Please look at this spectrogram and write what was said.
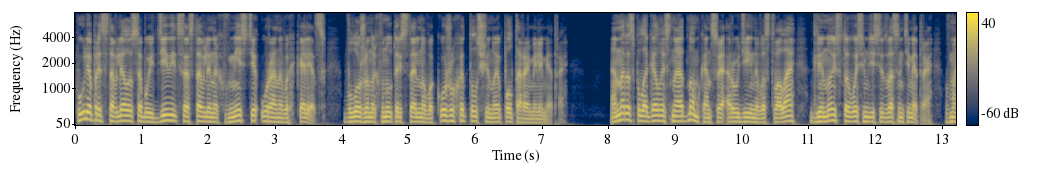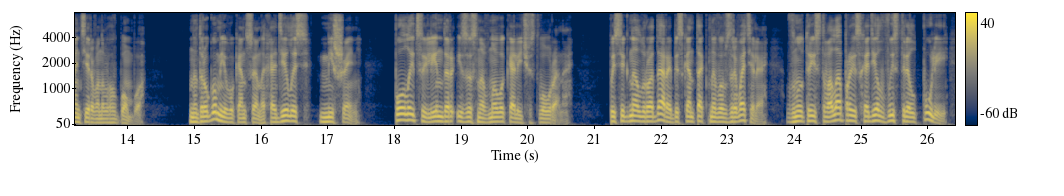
Пуля представляла собой 9 составленных вместе урановых колец, вложенных внутрь стального кожуха толщиной 1,5 мм. Она располагалась на одном конце орудийного ствола длиной 182 см, вмонтированного в бомбу. На другом его конце находилась мишень, полый цилиндр из основного количества урана. По сигналу радара бесконтактного взрывателя внутри ствола происходил выстрел пулей —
